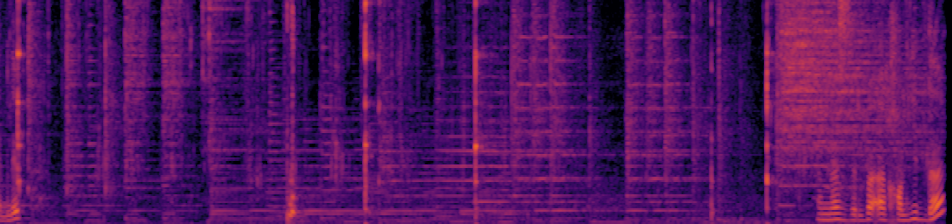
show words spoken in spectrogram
قلب هننزل بقى الخليط ده.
